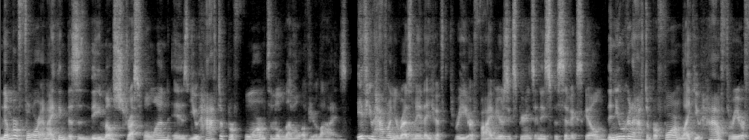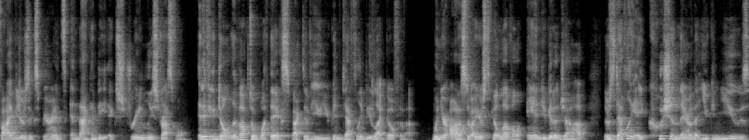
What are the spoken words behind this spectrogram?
Number four, and I think this is the most stressful one, is you have to perform to the level of your lies. If you have on your resume that you have three or five years experience in a specific skill, then you are going to have to perform like you have three or five years experience, and that can be extremely stressful. And if you don't live up to what they expect of you, you can definitely be let go for that. When you're honest about your skill level and you get a job, there's definitely a cushion there that you can use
